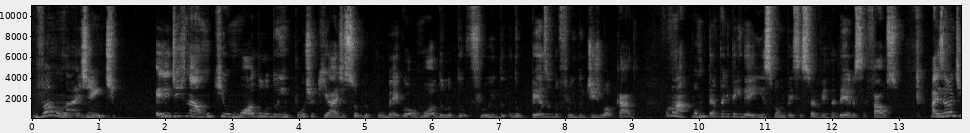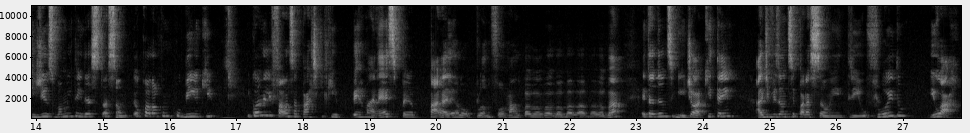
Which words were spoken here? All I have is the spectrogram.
Vamos lá, gente. Ele diz na 1 que o módulo do empuxo que age sobre o cubo é igual ao módulo do fluido, do peso do fluido deslocado. Vamos lá, vamos tentar entender isso, vamos ver se isso é verdadeiro, se é falso. Mas antes disso, vamos entender a situação. Eu coloco um cubinho aqui e quando ele fala essa parte aqui que permanece paralelo ao plano formado, blá, blá, blá, blá, blá, blá, blá, blá, ele está dizendo o seguinte, ó, aqui tem a divisão de separação entre o fluido e o ar.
